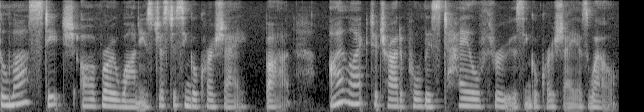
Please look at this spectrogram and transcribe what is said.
The last stitch of row one is just a single crochet, but I like to try to pull this tail through the single crochet as well.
